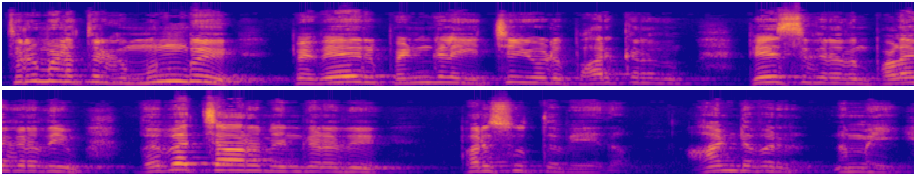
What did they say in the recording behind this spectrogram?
திருமணத்திற்கு முன்பு இப்போ வேறு பெண்களை இச்சையோடு பார்க்கிறதும் பேசுகிறதும் பழகிறதையும் விபச்சாரம் என்கிறது பரிசுத்த வேதம். ஆண்டவர் நம்மை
